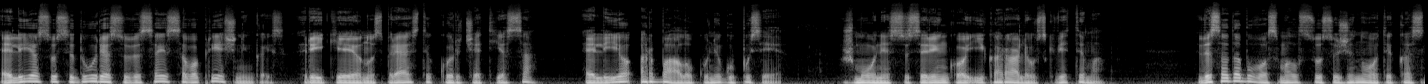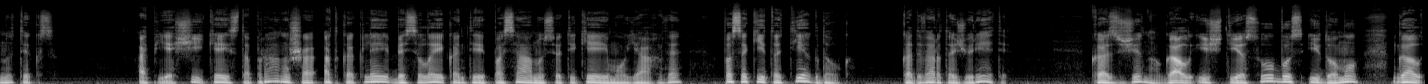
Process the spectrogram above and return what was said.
Elijas susidūrė su visais savo priešininkais, reikėjo nuspręsti, kur čia tiesa - Elijo ar balo kunigų pusėje. Žmonės susirinko į karaliaus kvietimą. Visada buvo smalsu sužinoti, kas nutiks. Apie šį keistą pranašą atkakliai besilaikantį pasenusio tikėjimo Jahve pasakyta tiek daug, kad verta žiūrėti. Kas žino, gal iš tiesų bus įdomu, gal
